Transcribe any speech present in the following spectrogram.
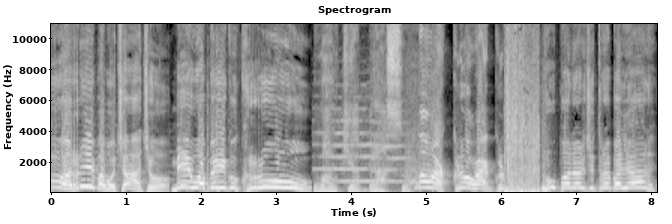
Oh, arriba, muchacho! Meu amigo cru! Uau, que abraço! Não é cru, é gru. Vou parar de trabalhar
